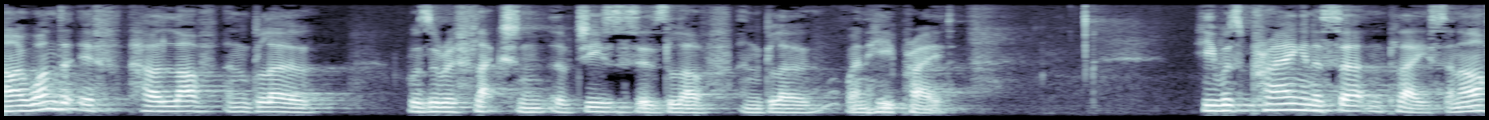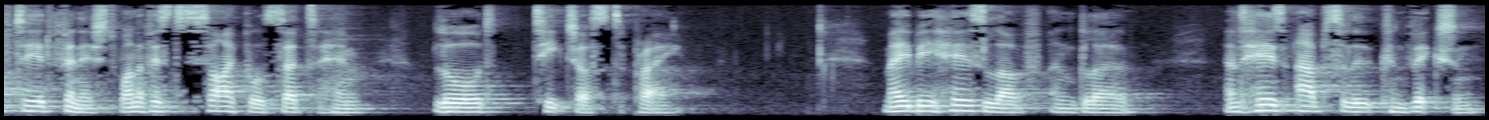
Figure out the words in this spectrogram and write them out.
And I wonder if her love and glow was a reflection of Jesus' love and glow when he prayed. He was praying in a certain place, and after he had finished, one of his disciples said to him, Lord, teach us to pray. Maybe his love and glow and his absolute conviction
